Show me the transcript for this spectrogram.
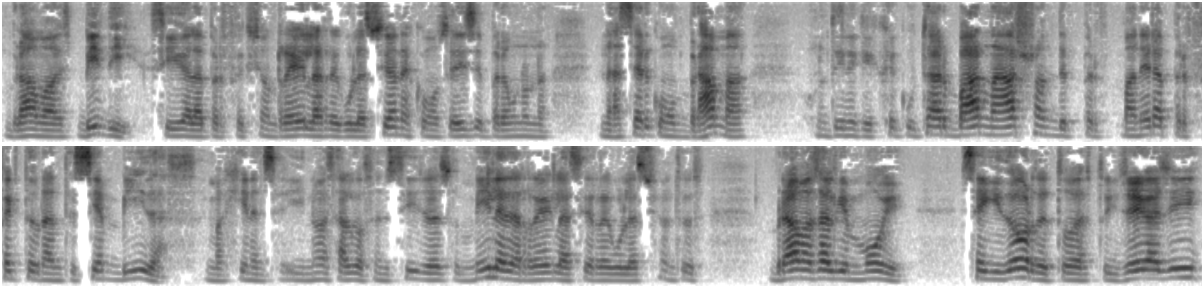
Brahma es Vidhi, sigue a la perfección, reglas, regulaciones, como se dice, para uno nacer como Brahma, uno tiene que ejecutar Varna Ashram de manera perfecta durante 100 vidas, imagínense, y no es algo sencillo, eso, miles de reglas y regulaciones. Entonces, Brahma es alguien muy seguidor de todo esto, y llega allí,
